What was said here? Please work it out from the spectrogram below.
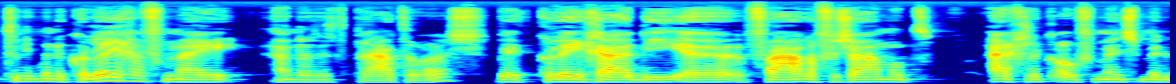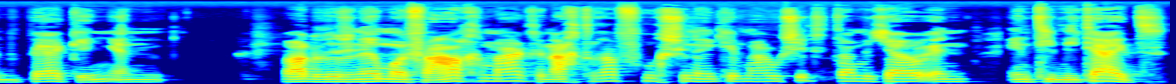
toen ik met een collega van mij aan het praten was. De collega die uh, verhalen verzamelt eigenlijk over mensen met een beperking. En we hadden dus een heel mooi verhaal gemaakt. En achteraf vroeg ze één keer, maar hoe zit het dan met jou in intimiteit?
